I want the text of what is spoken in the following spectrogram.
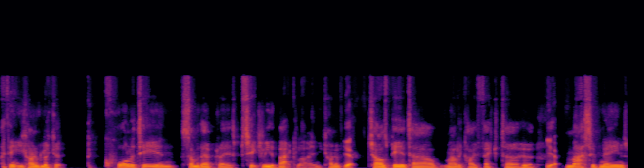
I think you kind of look at quality in some of their players, particularly the back line. Kind of yeah. Charles Piutau, Malakai Fekitoa, who are yeah. massive names,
